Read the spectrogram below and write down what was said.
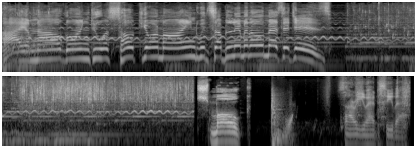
I am now going to assault your mind with subliminal messages. Smoke. Sorry you had to see that.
